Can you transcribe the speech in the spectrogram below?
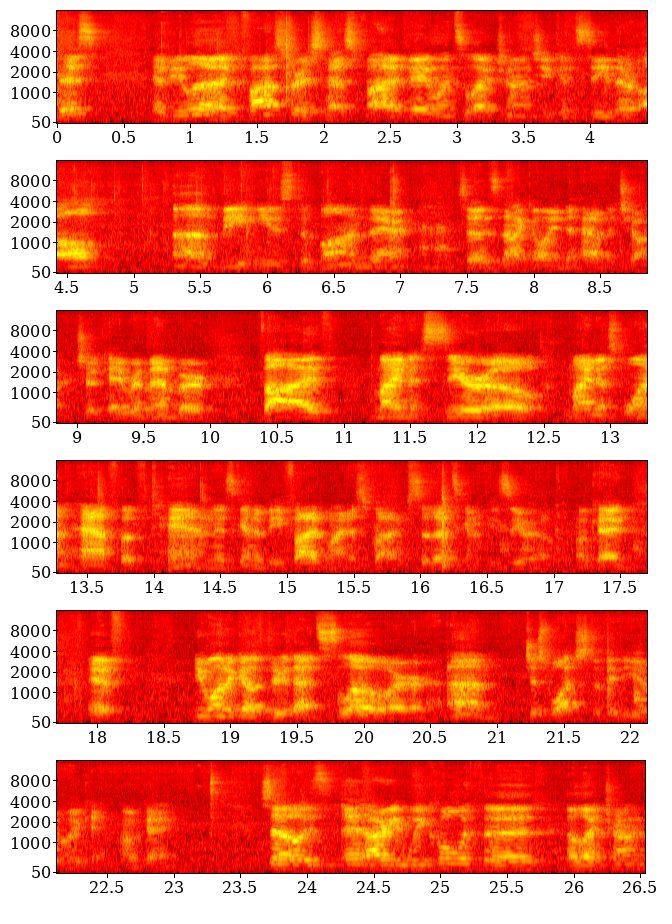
this, if you look, phosphorus has five valence electrons. You can see they're all um, being used to bond there, Uh-huh. so it's not going to have a charge, okay? Remember, five minus zero minus one half of ten is gonna be five minus five, so that's gonna be zero, okay? If you wanna go through that slower, um, just watch the video again, okay? So is, uh, are we cool with the electron?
